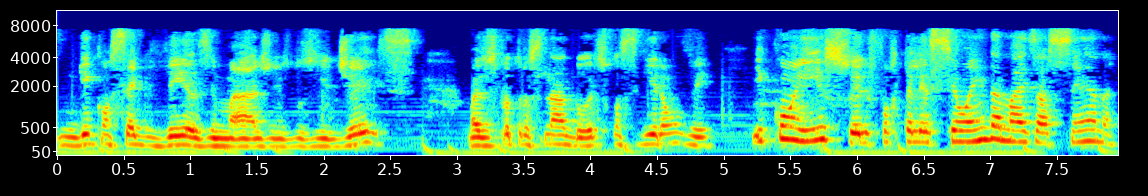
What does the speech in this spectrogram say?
ninguém consegue ver as imagens dos VJs, mas os patrocinadores conseguiram ver. E com isso ele fortaleceu ainda mais a cena,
